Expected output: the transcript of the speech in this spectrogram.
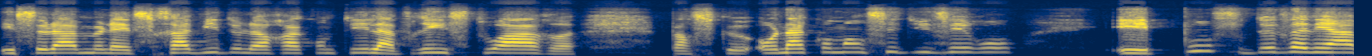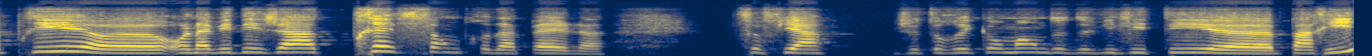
et cela me laisse ravie de leur raconter la vraie histoire parce qu'on a commencé du zéro et pouf, deux années après, euh, on avait déjà 13 centres d'appel. Sophia, je te recommande de visiter euh, Paris.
